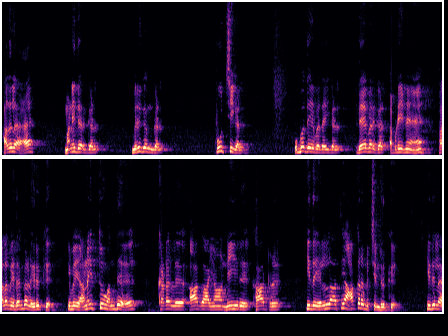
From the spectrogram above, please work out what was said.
அதில் மனிதர்கள் மிருகங்கள் பூச்சிகள் உபதேவதைகள் தேவர்கள் அப்படின்னு பல விதங்கள் இருக்குது இவை அனைத்தும் வந்து கடல் ஆகாயம் நீர் காற்று இது எல்லாத்தையும் ஆக்கிரமிச்சுட்டு இருக்கு இதில்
